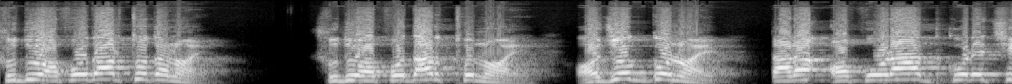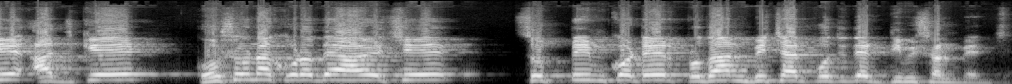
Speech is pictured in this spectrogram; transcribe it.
শুধু অপদার্থতা নয়, শুধু অপদার্থ নয়, অযোগ্য নয়, তারা অপরাধ করেছে আজকে, ঘোষণা করে দেওয়া হয়েছে সুপ্রিম কোর্টের প্রধান বিচারপতিদের ডিভিশন বেঞ্চে।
